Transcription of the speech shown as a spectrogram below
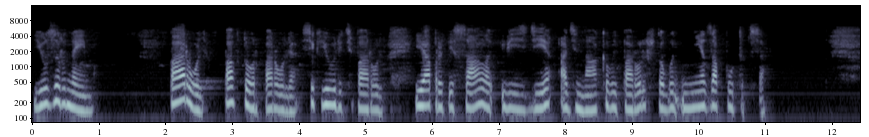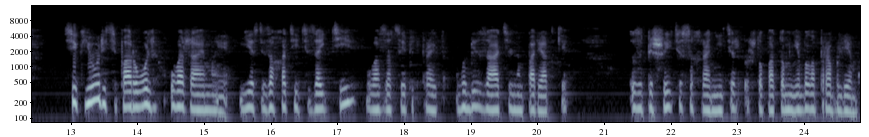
Username. Пароль. Повтор пароля. Security пароль. Я прописала везде одинаковый пароль, чтобы не запутаться. Security пароль, уважаемые, если захотите зайти, у вас зацепит проект в обязательном порядке. Запишите, сохраните, чтобы потом не было проблем.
